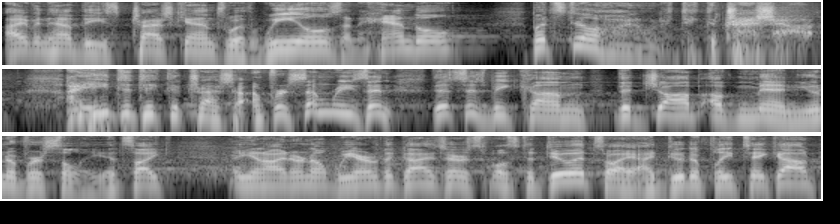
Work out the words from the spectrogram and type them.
I even have these trash cans with wheels and handle, but still, oh, I don't want to take the trash out. I hate to take the trash out. And for some reason, this has become the job of men universally. It's like, you know, I don't know, we are the guys that are supposed to do it, so I, I dutifully take out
